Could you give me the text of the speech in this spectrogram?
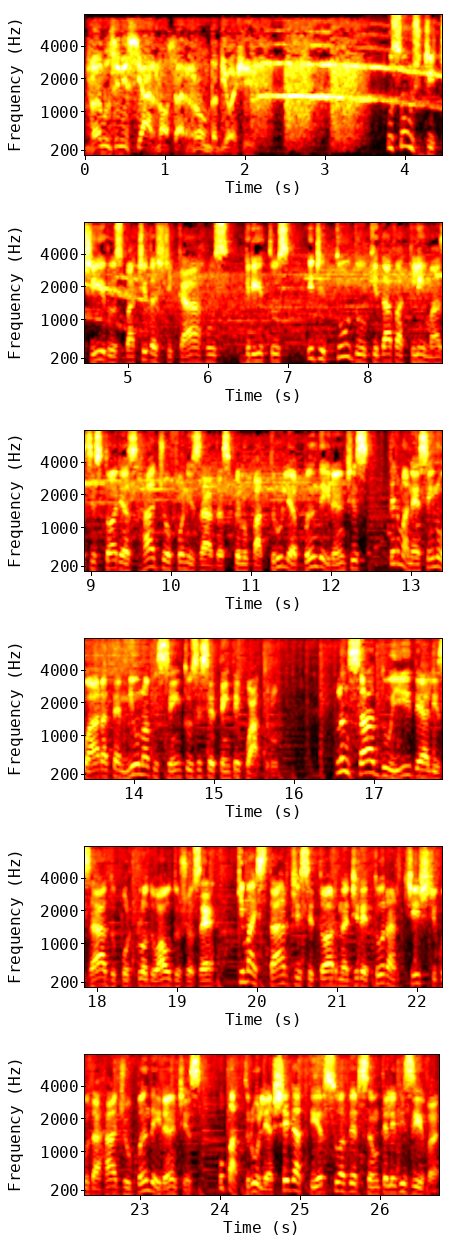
Vamos iniciar nossa ronda de hoje. Os sons de tiros, batidas de carros, gritos e de tudo o que dava clima às histórias radiofonizadas pelo Patrulha Bandeirantes permanecem no ar até 1974. Lançado e idealizado por Clodoaldo José, que mais tarde se torna diretor artístico da Rádio Bandeirantes, o Patrulha chega a ter sua versão televisiva.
